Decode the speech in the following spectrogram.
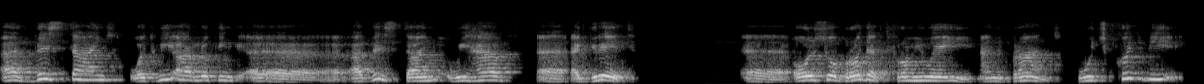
At this time, what we are looking uh, at this time, we have uh, a great uh, also product from UAE and brand, which could be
